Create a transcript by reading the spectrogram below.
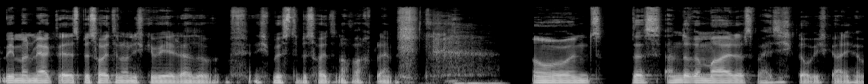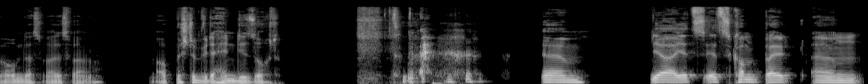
wie man merkt, er ist bis heute noch nicht gewählt. Also ich müsste bis heute noch wach bleiben. Und das andere Mal, das weiß ich glaube ich gar nicht mehr, warum das war. Das war auch bestimmt wieder Handysucht. ähm, ja, jetzt, jetzt kommt bald, ähm,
